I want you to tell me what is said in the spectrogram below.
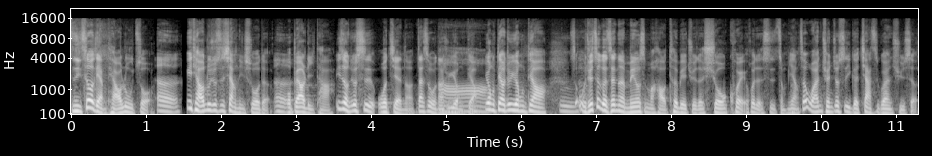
你只有两条路做，嗯，一条路就是像你说的，我不要理他；一种就是我捡了，但是我拿去用掉，用掉就用掉啊。我觉得这个真的没有什么好特别觉得羞愧或者是怎么样，这完全就是一个价值观的取舍。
